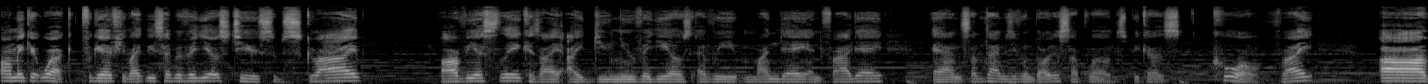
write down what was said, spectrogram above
I'll make it work. Forget if you like these type of videos to subscribe, obviously, because I, I do new videos every Monday and Friday, and sometimes even bonus uploads, because cool, right? Uh,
